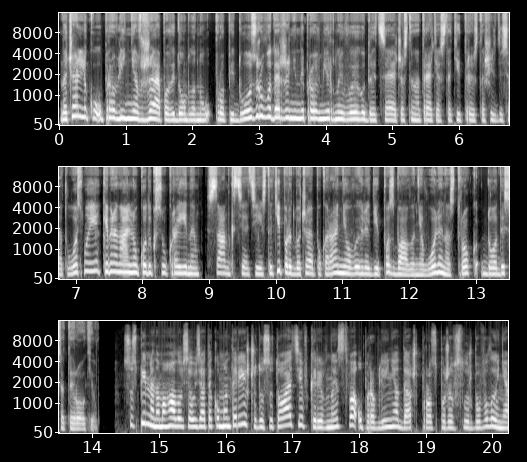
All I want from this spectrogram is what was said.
Начальнику управління вже повідомлено про підозру в одержанні неправомірної вигоди. Це частина 3 статті 368 Кримінального кодексу України. Санкція цієї статті передбачає покарання у вигляді позбавлення волі на строк до 10 років. Суспільне намагалося узяти коментарі щодо ситуації в керівництва управління Держпродспоживслужби Волині.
